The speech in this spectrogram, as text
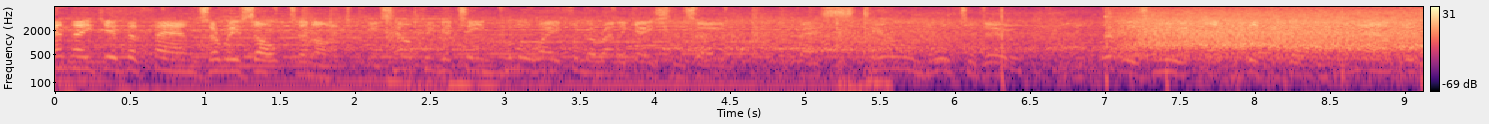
Can they give the fans a result tonight? He's helping the team pull away from the relegation zone, there's still more to do. They always knew it difficult, now it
